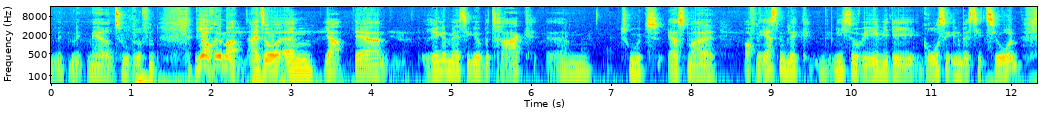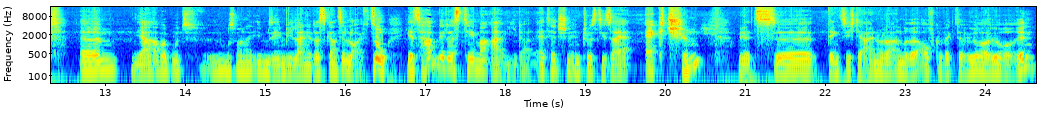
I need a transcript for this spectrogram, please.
mit, mit mehreren Zugriffen. Wie auch immer, also ähm, ja, der regelmäßige Betrag ähm, tut erstmal auf den ersten Blick nicht so weh wie die große Investition. Ähm, ja, aber gut, muss man eben sehen, wie lange das Ganze läuft. So, jetzt haben wir das Thema AIDA, Attention, Interest, Desire, Action. Und jetzt äh, denkt sich der ein oder andere aufgeweckte Hörer, Hörerin,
